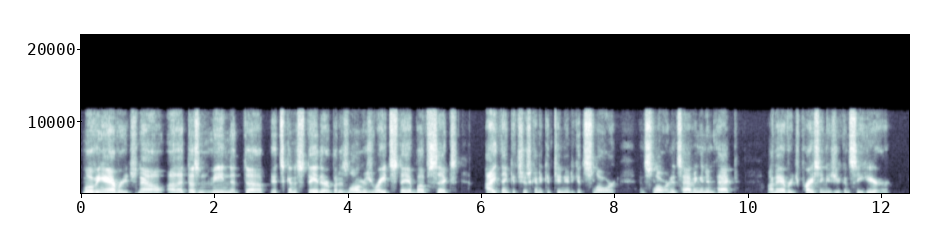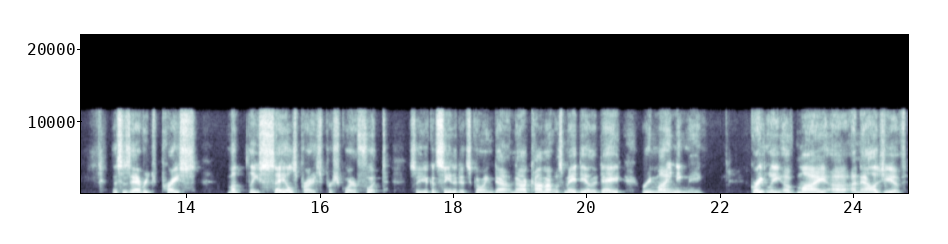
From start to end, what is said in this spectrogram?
moving average. Now, uh, that doesn't mean that uh, it's going to stay there, but as long as rates stay above six, I think it's just going to continue to get slower and slower. And it's having an impact on average pricing, as you can see here. This is average price, monthly sales price per square foot. So you can see that it's going down. Now, a comment was made the other day reminding me greatly of my uh, analogy of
